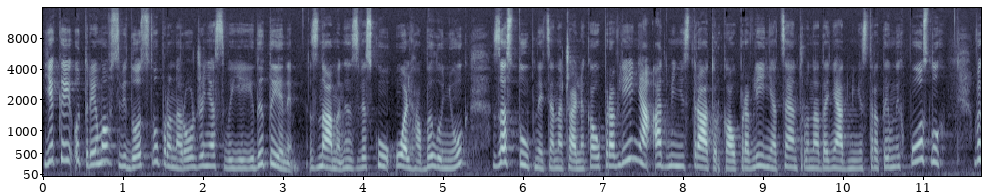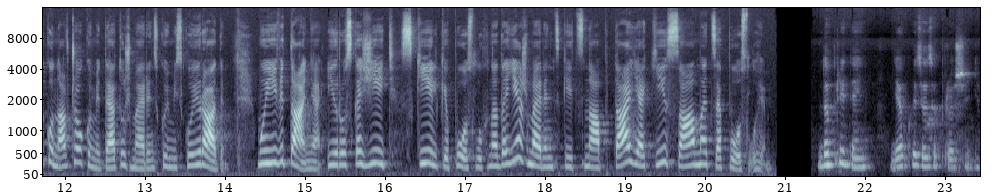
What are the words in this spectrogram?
який отримав свідоцтво про народження своєї дитини. З нами на зв'язку Ольга Белонюк, заступниця начальника управління, адміністраторка управління Центру надання адміністративних послуг виконавчого комітету Жмеринської міської ради. Мої вітання і розкажіть, скільки послуг надає Жмеринський ЦНАП та які саме це послуги. Добрий день, дякую за запрошення.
